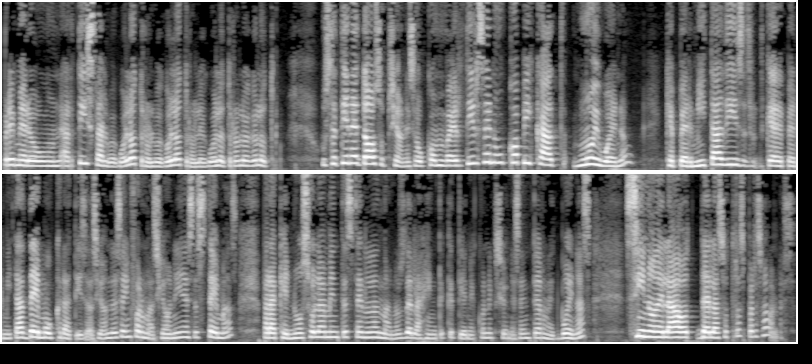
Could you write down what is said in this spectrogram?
primero un artista, luego el otro, luego el otro, luego el otro, luego el otro. Usted tiene dos opciones, o convertirse en un copycat muy bueno, que permita, que permita democratización de esa información y de esos temas para que no solamente estén en las manos de la gente que tiene conexiones a Internet buenas, sino de, la, de las otras personas.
